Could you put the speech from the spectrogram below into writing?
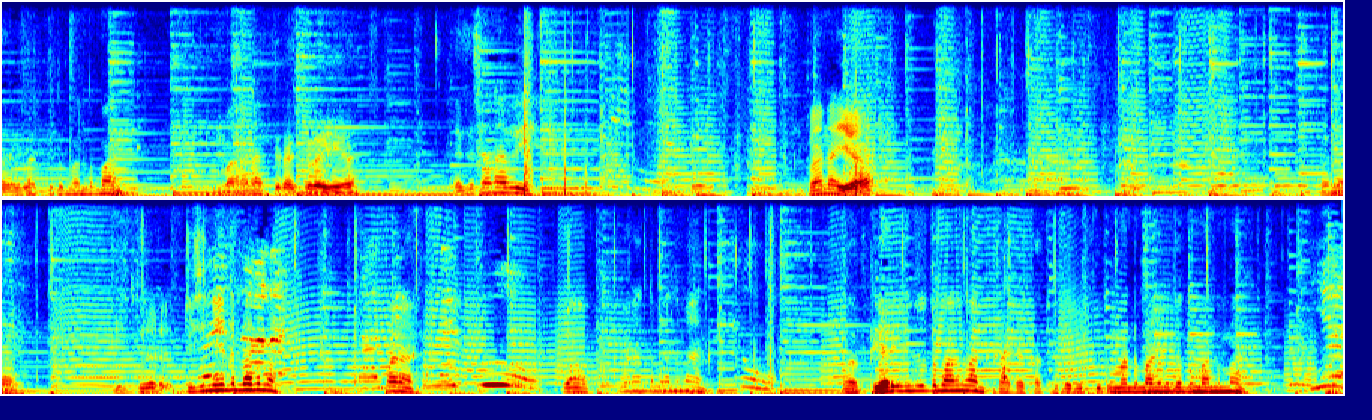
Kita mencari lagi teman-teman. Mana kira-kira ya? Ayo ke sana, Bi. Gimana ya? Mana? Di, di sini teman-teman. Mana? Wow, mana teman-teman? Tuh. Wah, biarin itu teman-teman. Ada kaki ribu teman-teman itu teman-teman. Ya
